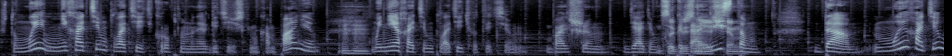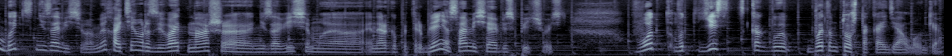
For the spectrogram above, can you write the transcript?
что мы не хотим платить крупным энергетическим компаниям, угу. мы не хотим платить вот этим большим дядям капиталистам. Да, мы хотим быть независимыми, мы хотим развивать наше независимое энергопотребление, сами себя обеспечивать. Вот, вот есть как бы в этом тоже такая идеология.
